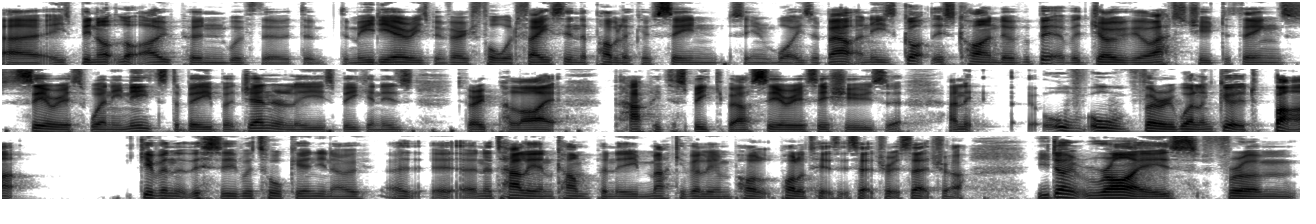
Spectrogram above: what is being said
uh, he's been a lot open with the, the, the, media. He's been very forward facing. The public have seen seen what he's about, and he's got this kind of a bit of a jovial attitude to things. Serious when he needs to be, but generally speaking, is very polite, happy to speak about serious issues, uh, and it, all all very well and good. But given that this is we're talking, you know, a, a, an Italian company, Machiavellian pol- politics, etc., etc. You don't rise from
